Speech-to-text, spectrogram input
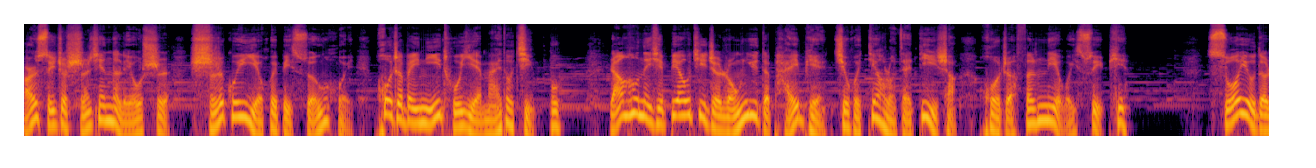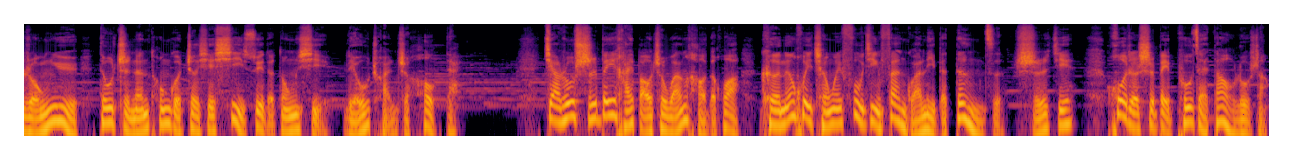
而随着时间的流逝，石龟也会被损毁，或者被泥土掩埋到颈部，然后那些标记着荣誉的牌匾就会掉落在地上，或者分裂为碎片。所有的荣誉都只能通过这些细碎的东西流传至后代。假如石碑还保持完好的话，可能会成为附近饭馆里的凳子、石阶，或者是被铺在道路上。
